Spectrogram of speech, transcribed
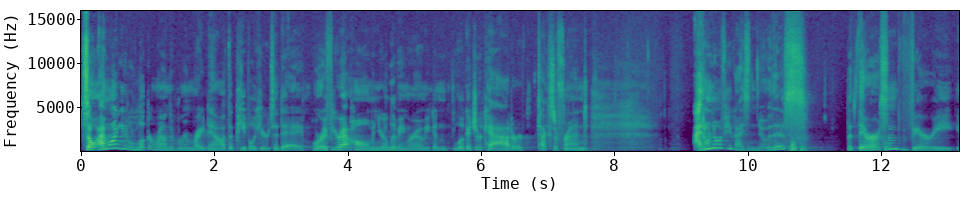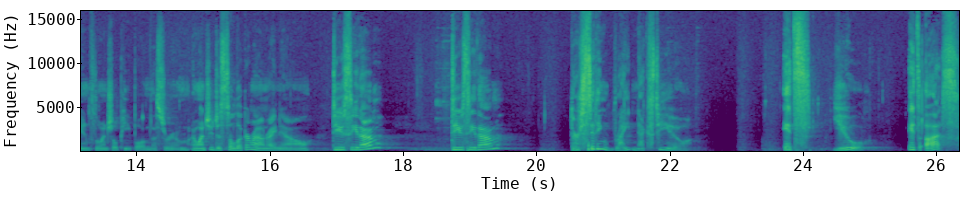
So I want you to look around the room right now at the people here today. Or if you're at home in your living room, you can look at your cat or text a friend. I don't know if you guys know this, but there are some very influential people in this room. I want you just to look around right now. Do you see them? Do you see them? They're sitting right next to you. It's you, it's us,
